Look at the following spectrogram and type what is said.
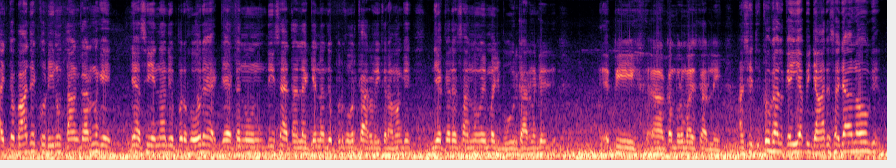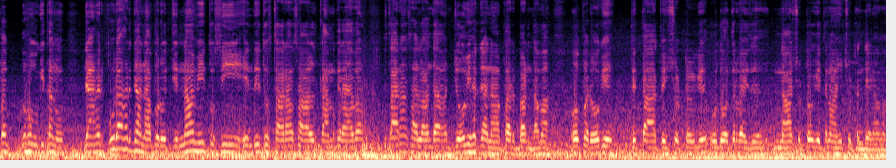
ਅੱਜ ਤੋਂ ਬਾਅਦ ਇਹ ਕੁੜੀ ਨੂੰ ਤੰਗ ਕਰਨਗੇ, ਤੇ ਅਸੀਂ ਇਹਨਾਂ ਦੇ ਉੱਪਰ ਹੋਰ ਕਾਨੂੰਨ ਦੀ ਸਹਾਇਤਾ ਲੈ ਕੇ ਇਹਨਾਂ ਦੇ ਉੱਪਰ ਹੋਰ ਕਾਰਵਾਈ ਕਰਾਵਾਂਗੇ, ਜੇਕਰ ਸਾਨੂੰ ਇਹ ਮਜਬੂਰ ਕਰਨਗੇ। ਵੀ ਕੰਪਰੋਮਾਈਜ਼ ਕਰ ਲਈ। ਅਸੀਂ ਇੱਕੋ ਗੱਲ ਕਹੀ ਆ ਵੀ ਜਾਂ ਤੇ ਸਜ਼ਾ ਲਓਗੇ ਹੋਊਗੀ ਤੁਹਾਨੂੰ, ਜਾਂ ਫਿਰ ਪੂਰਾ ਹਰਜਾਨਾ ਭਰੋ, ਜਿੰਨਾ ਵੀ ਤੁਸੀਂ ਇਹਦੇ ਤੋਂ 17 ਸਾਲ ਕੰਮ ਕਰਾਇਆ ਵਾ 17 ਸਾਲਾਂ ਦਾ ਜੋ ਵੀ ਹਰਜਾਨਾ ਭਰ ਬਣਦਾ ਵਾ, ਉਹ ਭਰੋਗੇ ਤੇ ਤਾਂ ਤੁਸੀਂ ਛੁੱਟੋਗੇ, ਉਦੋਂ ਅਦਰਵਾਈਜ਼ ਨਾ ਛੁੱਟੋਗੇ ਤਾਂ ਨਾ ਹੀ ਛੁੱਟਣ ਦੇਣਾ ਵਾ।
